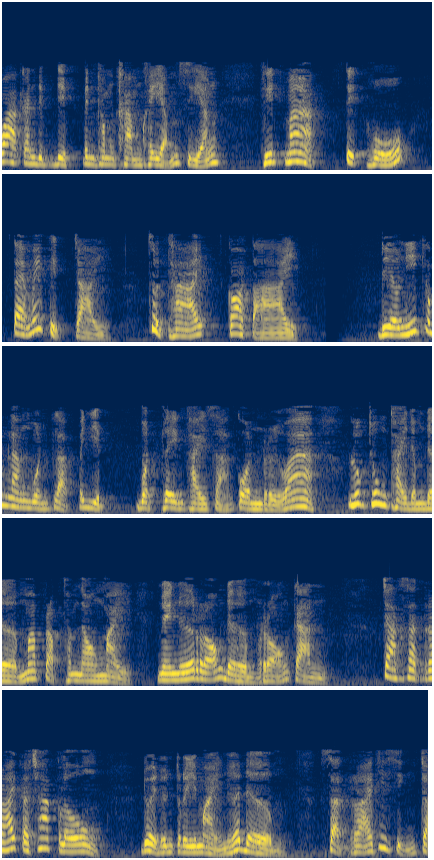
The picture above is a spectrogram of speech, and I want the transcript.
ว่ากันดิบๆ เป็นคำคำขยำเสียง ฮิตมาก ติดหู แต่ไม่ติดใจ สุดท้ายก็ตาย เดี๋ยวนี้กำลังวนกลับไปหยิบบทเพลงไทยสากลหรือว่าลูกทุ่งไทยเดิมๆมาปรับทำนองใหม่ ในเนื้อร้องเดิมร้องกัน จากสัตว์ร้ายกระชากลง ด้วยดนตรีใหม่เนื้อเดิม สัตว์ร้ายที่สิงใจ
